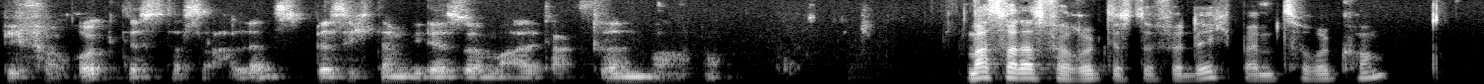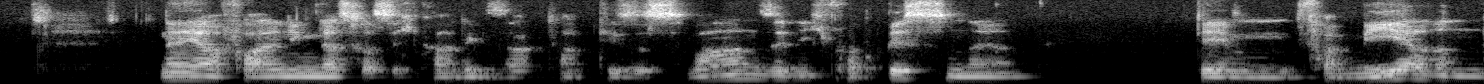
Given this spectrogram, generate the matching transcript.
Wie verrückt ist das alles, bis ich dann wieder so im Alltag drin war. Was war das Verrückteste für dich beim Zurückkommen? Naja, vor allen Dingen das, was ich gerade gesagt habe, dieses wahnsinnig verbissene, dem Vermehren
